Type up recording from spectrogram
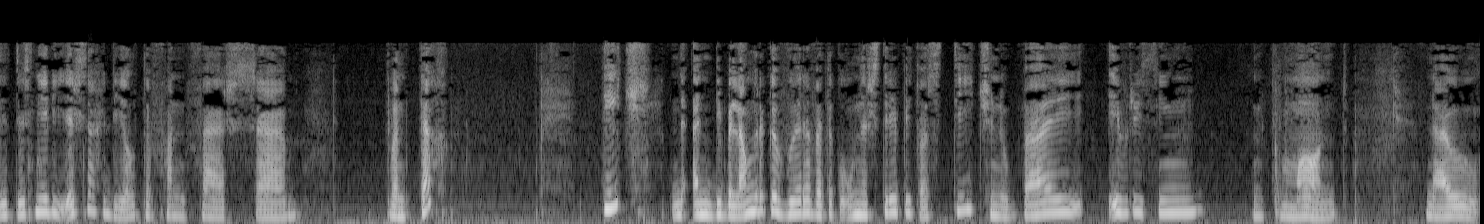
dit is nie die eerste gedeelte van vers uh, 20. Teach en die belangrike woorde wat ek onderstreep het was teach and obey everything and command. Nou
